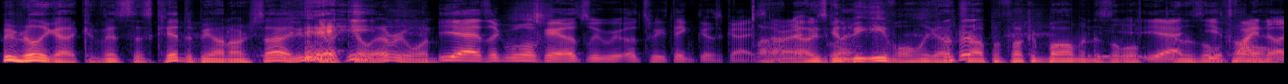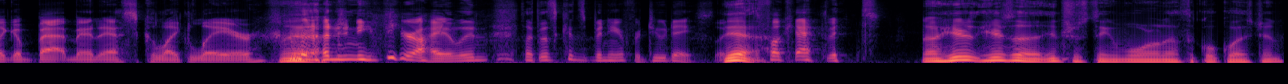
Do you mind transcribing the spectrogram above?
we really got to convince this kid to be on our side. He's gonna kill everyone. Yeah, it's like, well, okay, let's re- let's rethink this, guy. Oh, All right, now he's gonna be evil. We gotta drop a fucking bomb in his little Yeah, his you little find like a Batman esque like lair Yeah. underneath your island. It's like this kid's been here for two days. Like, Yeah. what the fuck happened? Now here here's an interesting moral and ethical question.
